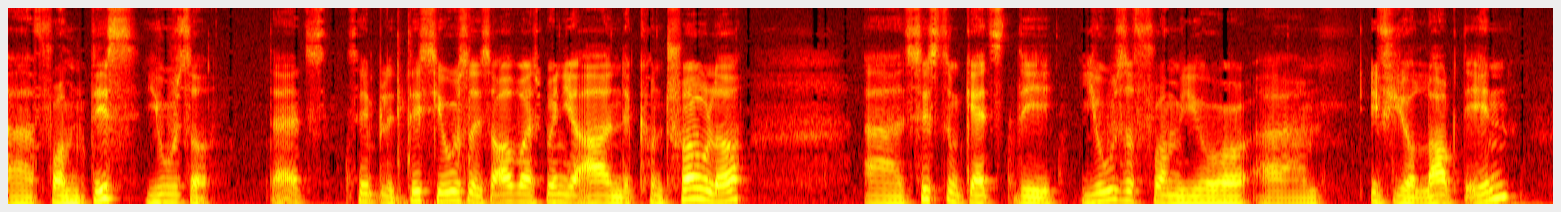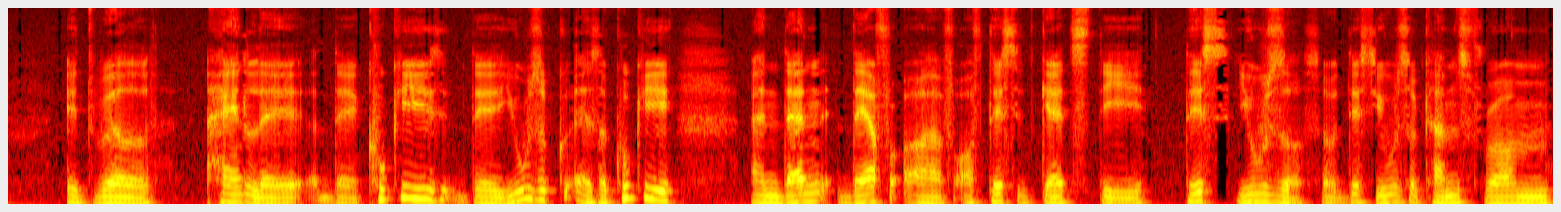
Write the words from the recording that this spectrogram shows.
uh, from this user. That's simply this user is always when you are in the controller. Uh, system gets the user from your um, if you're logged in, it will handle the, the cookie, the user as a cookie, and then therefore of, of this it gets the this user. So this user comes from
